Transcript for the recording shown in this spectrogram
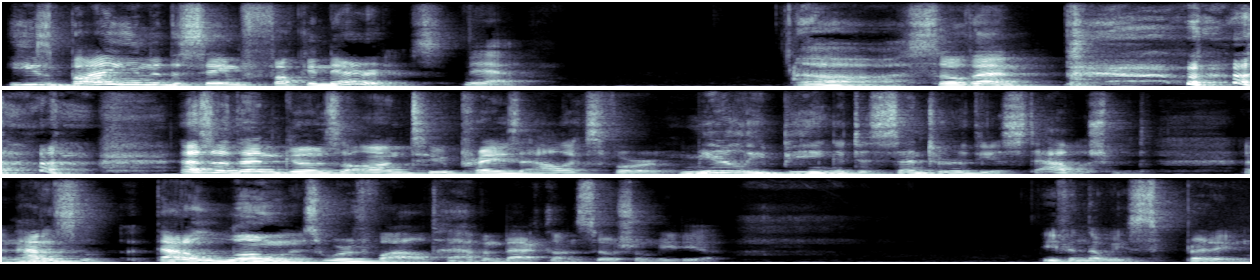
he's buying into the same fucking narratives. Yeah. Uh, so then, Ezra then goes on to praise Alex for merely being a dissenter of the establishment, and that is that alone is worthwhile to have him back on social media. Even though he's spreading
